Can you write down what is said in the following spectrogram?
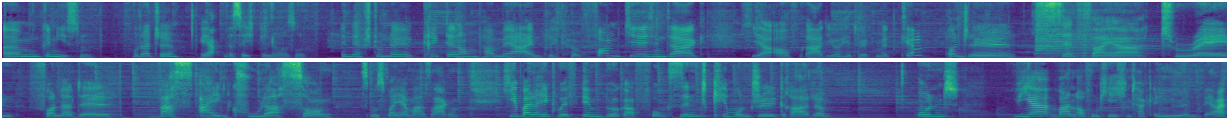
ähm, genießen. Oder Jill? Ja, das sehe ich genauso. In der Stunde kriegt ihr noch ein paar mehr Einblicke vom Kirchentag hier auf Radio Hitwave mit Kim und Jill. Setfire Train von Adele. Was ein cooler Song. Das muss man ja mal sagen. Hier bei der Hitwave im Bürgerfunk sind Kim und Jill gerade. Und wir waren auf dem Kirchentag in Nürnberg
